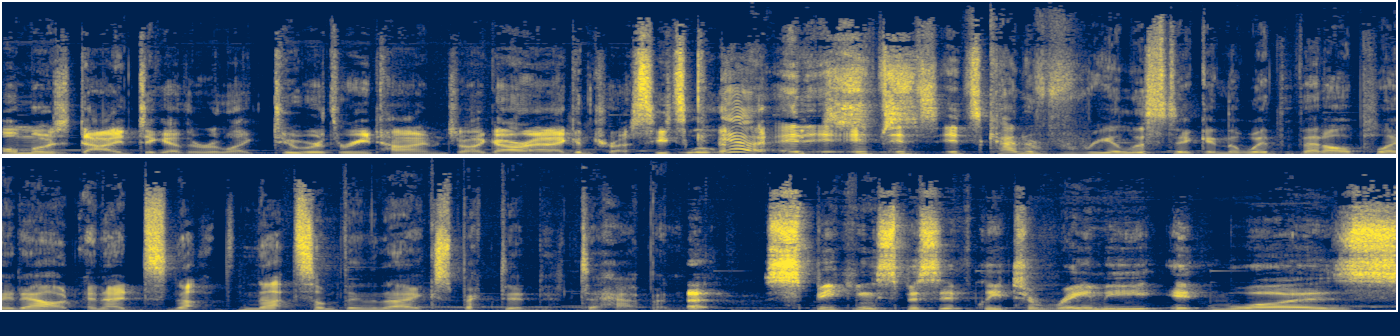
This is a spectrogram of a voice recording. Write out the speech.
almost died together like two or three times. You're like, all right, I can trust these guys. Yeah, it, it, it's it's it's kind of realistic in the way that that all played out, and it's not not something that I expected to happen. Speaking specifically to Raimi, it was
